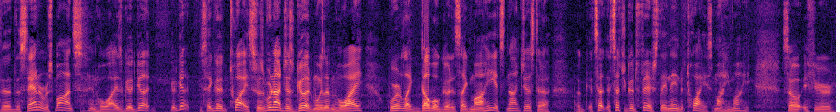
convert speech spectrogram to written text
the, the standard response in Hawaii is good, good, good, good. You say good twice. Because we're not just good when we live in Hawaii, we're like double good. It's like mahi. It's not just a, a it's, a, it's such a good fish. They named it twice, mahi mahi. So if you're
